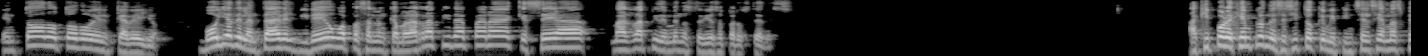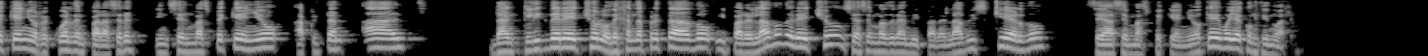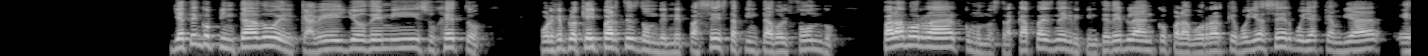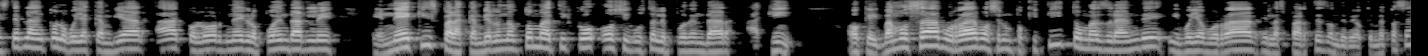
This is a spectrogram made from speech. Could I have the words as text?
En todo, todo el cabello. Voy a adelantar el video, voy a pasarlo en cámara rápida para que sea más rápido y menos tedioso para ustedes. Aquí, por ejemplo, necesito que mi pincel sea más pequeño. Recuerden, para hacer el pincel más pequeño, aprietan Alt, dan clic derecho, lo dejan apretado y para el lado derecho se hace más grande y para el lado izquierdo se hace más pequeño. Ok, voy a continuar. Ya tengo pintado el cabello de mi sujeto. Por ejemplo, aquí hay partes donde me pasé, está pintado el fondo. Para borrar, como nuestra capa es negra y pinté de blanco, para borrar, ¿qué voy a hacer? Voy a cambiar este blanco, lo voy a cambiar a color negro. Pueden darle en X para cambiarlo en automático o si gustan le pueden dar aquí. Ok, vamos a borrar, voy a hacer un poquitito más grande y voy a borrar en las partes donde veo que me pasé.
